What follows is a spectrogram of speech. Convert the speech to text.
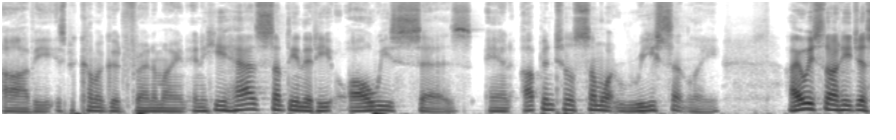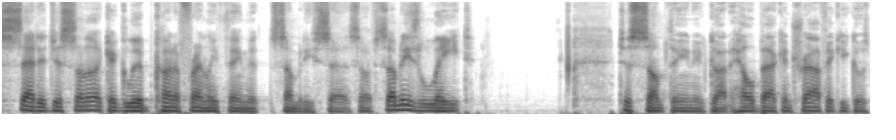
Avi, has become a good friend of mine, and he has something that he always says. And up until somewhat recently, I always thought he just said it just sort of like a glib, kind of friendly thing that somebody says. So if somebody's late, to something. It got held back in traffic. He goes,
